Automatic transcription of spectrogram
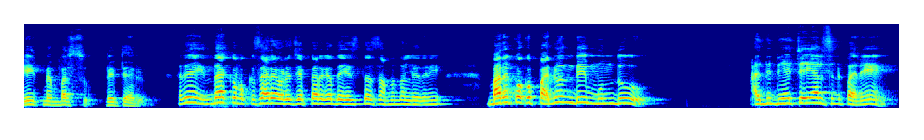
ఎయిట్ మెంబర్స్ పెట్టారు. అదే ఇందాక ఒకసారి ఎవరో చెప్పారు కదా ఏజ్తో సంబంధం లేదని. మనకు ఒక పని ఉంది ముందు. అది నే చేయాల్సిన పనే.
